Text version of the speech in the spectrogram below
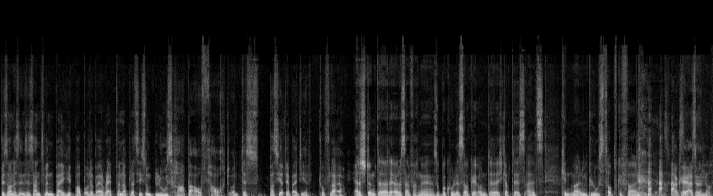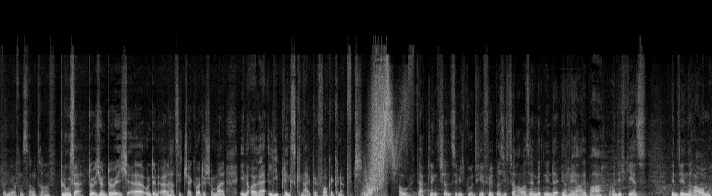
besonders interessant, wenn bei Hip-Hop oder bei Rap, wenn da plötzlich so ein Blues-Harper auftaucht. Und das passiert ja bei dir, Two Flyer. Ja, das stimmt. Äh, der Earl ist einfach eine super coole Socke und äh, ich glaube, der ist als Kind mal in einen Blues-Topf gefallen. Und, okay, also auch bei mir auf dem Song drauf. Blueser, durch und durch. Äh, und den Earl hat sich Jack heute schon mal in eurer Lieblingskneipe vorgeknöpft. Oh, da klingt schon ziemlich gut. Hier fühlt man sich zu Hause mitten in der Irreal Bar und ich gehe jetzt in den Raum,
